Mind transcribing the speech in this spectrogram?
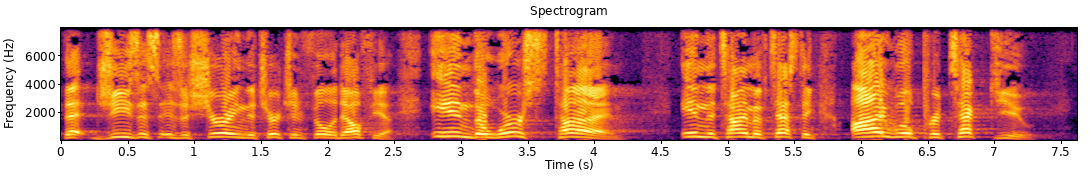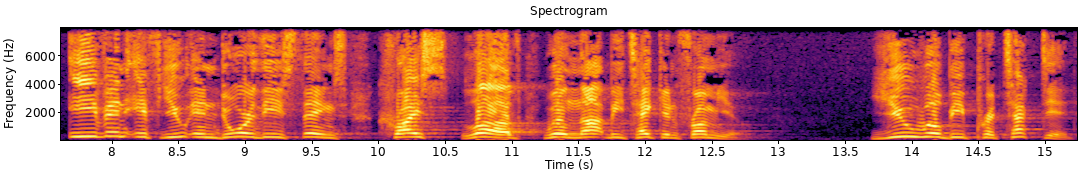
that Jesus is assuring the church in Philadelphia. In the worst time, in the time of testing, I will protect you. Even if you endure these things, Christ's love will not be taken from you. You will be protected.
